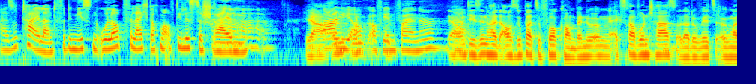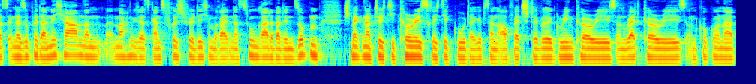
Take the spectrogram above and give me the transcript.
Also Thailand für den nächsten Urlaub vielleicht auch mal auf die Liste schreiben. Ja, Bali und, und, auch auf jeden und, Fall, ne? Ja, ja, und die sind halt auch super zuvorkommen. Wenn du irgendeinen extra Wunsch hast oder du willst irgendwas in der Suppe dann nicht haben, dann machen die das ganz frisch für dich und bereiten das zu. Und gerade bei den Suppen schmecken natürlich die Curries richtig gut. Da gibt's dann auch Vegetable, Green Curries und Red Curries und Coconut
